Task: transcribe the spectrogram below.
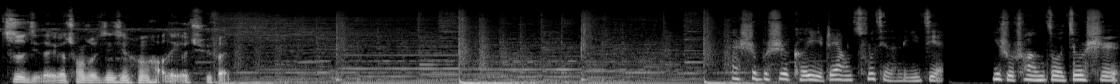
自己的一个创作进行很好的一个区分。那是不是可以这样粗浅的理解，艺术创作就是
